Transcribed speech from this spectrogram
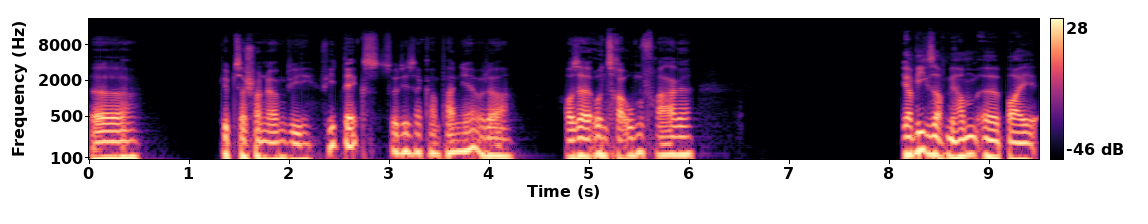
Äh, Gibt es da schon irgendwie Feedbacks zu dieser Kampagne oder außer unserer Umfrage? Ja, wie gesagt, wir haben äh, bei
